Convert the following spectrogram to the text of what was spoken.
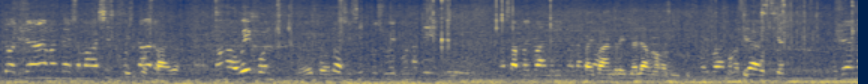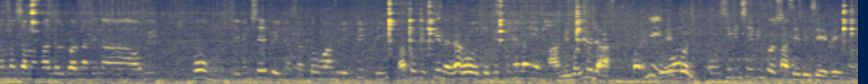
Ito, dito na naman tayo sa mga seat post Seat na ano. tayo. Mga weapon. Weapon. Ito, si seat post weapon natin. Nasa 500 na lang. yan. 500 na lang mga city. 500 Mga seat post yan. Ito na naman sa mga handlebar natin na we- foam 77 nasa 250. Ah, 250 na lang. Oh, 250 na lang yan. Animal yun ah. Oh, hindi, Weapon. Oh, oh, 77 to. Ah, 77. Oh.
